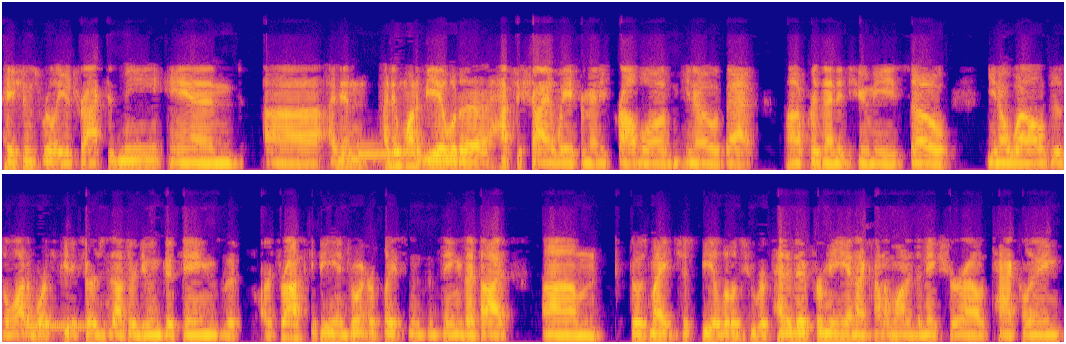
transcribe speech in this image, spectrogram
patients really attracted me and, uh, I didn't, I didn't want to be able to have to shy away from any problem, you know, that, uh, presented to me. So, you know, while there's a lot of orthopedic surgeons out there doing good things with arthroscopy and joint replacements and things, I thought, um, those might just be a little too repetitive for me, and I kind of wanted to make sure I was tackling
